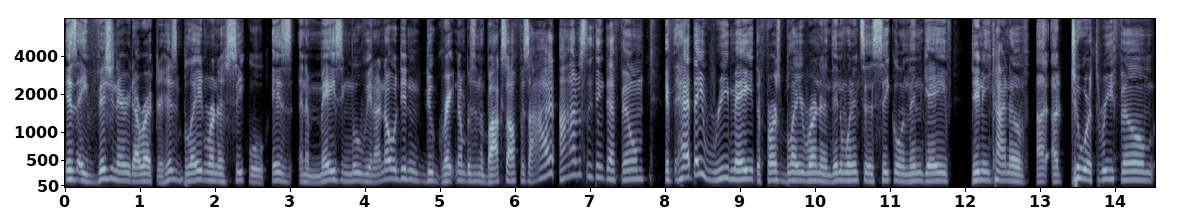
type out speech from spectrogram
is a visionary director. His Blade Runner sequel is an amazing movie, and I know it didn't do great numbers in the box office. I, I honestly think that film, if had they remade the first Blade Runner and then went into the sequel and then gave Denis kind of a, a, two or three film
